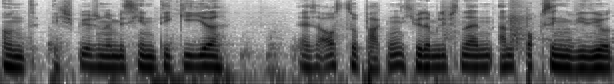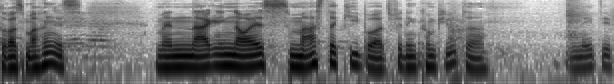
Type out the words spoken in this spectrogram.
Und ich spüre schon ein bisschen die Gier, es auszupacken. Ich würde am liebsten ein Unboxing-Video draus machen. Ist mein nagelneues Master Keyboard für den Computer. Native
